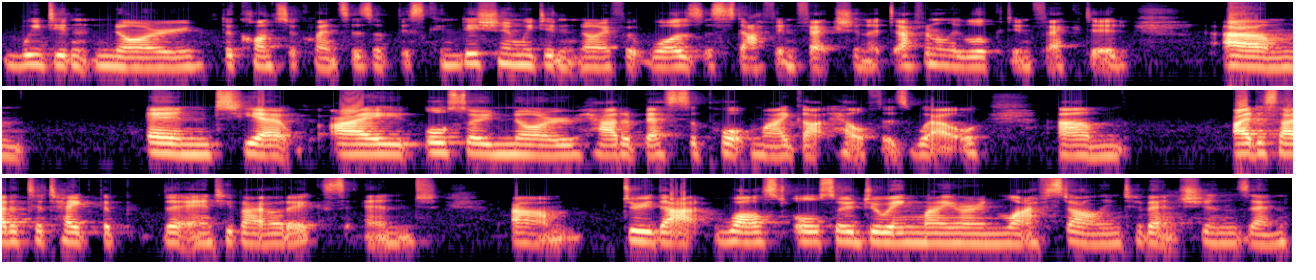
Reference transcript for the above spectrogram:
we didn't know the consequences of this condition, we didn't know if it was a staph infection, it definitely looked infected. Um, and yeah, I also know how to best support my gut health as well. Um, I decided to take the, the antibiotics and um, do that whilst also doing my own lifestyle interventions and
